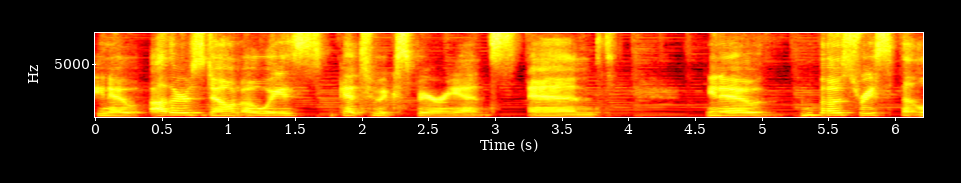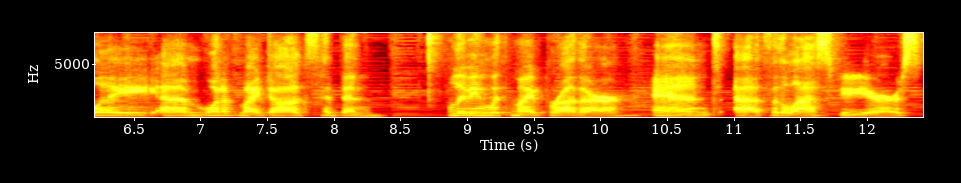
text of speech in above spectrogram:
you know others don't always get to experience and you know most recently um, one of my dogs had been living with my brother and uh, for the last few years.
